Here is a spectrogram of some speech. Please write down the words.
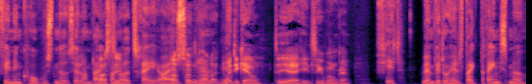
finde en kokosnød, selvom der også ikke var noget træ og alt også sådan det holder, ja. Men det kan hun. Det er jeg helt sikker på, hun kan. Fedt. Hvem vil du helst drikke drinks med?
